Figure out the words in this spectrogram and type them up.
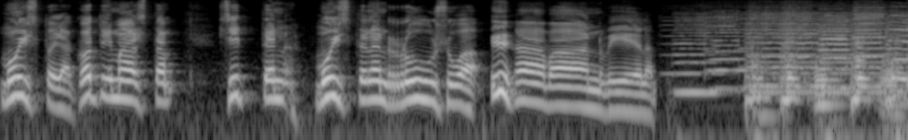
muistoja kotimaasta, sitten muistelen ruusua yhä vaan vielä. Yksin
